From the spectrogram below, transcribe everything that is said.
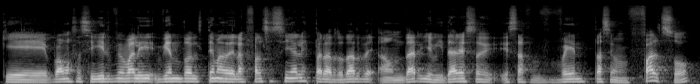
Que vamos a seguir viendo el tema de las falsas señales para tratar de ahondar y evitar esas ventas en falso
